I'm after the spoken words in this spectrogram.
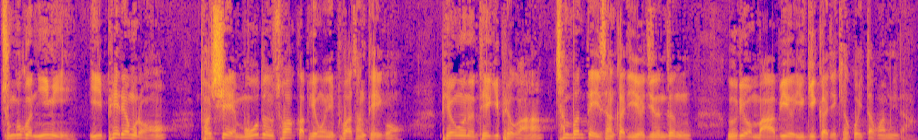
중국은 이미 이 폐렴으로 도시의 모든 소아과 병원이 포화 상태이고 병원의 대기표가 천번대 이상까지 이어지는 등 의료 마비의 위기까지 겪고 있다고 합니다.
